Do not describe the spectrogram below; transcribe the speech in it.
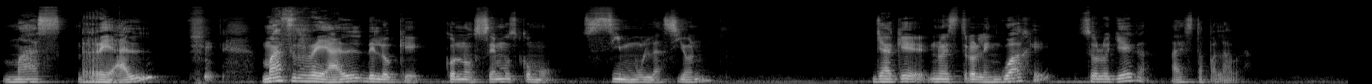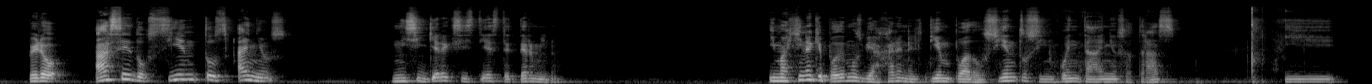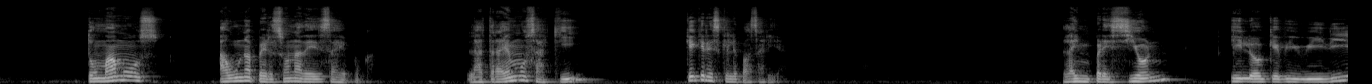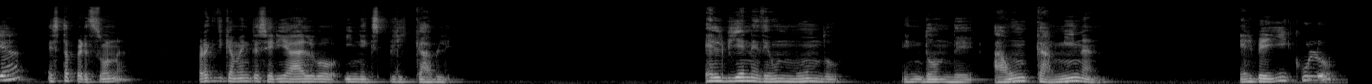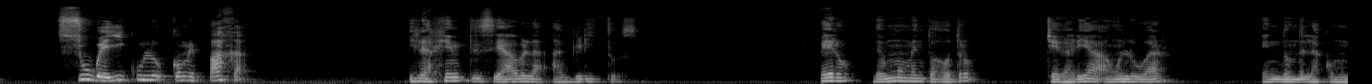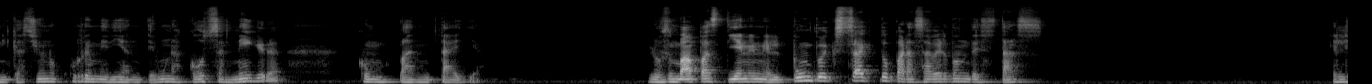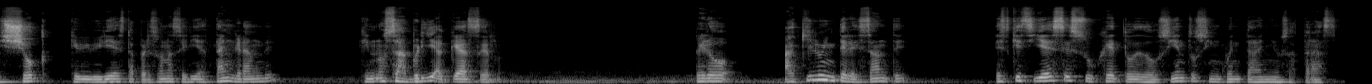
Más real, más real de lo que conocemos como simulación, ya que nuestro lenguaje solo llega a esta palabra. Pero hace 200 años ni siquiera existía este término. Imagina que podemos viajar en el tiempo a 250 años atrás y tomamos a una persona de esa época. La traemos aquí. ¿Qué crees que le pasaría? La impresión y lo que viviría esta persona prácticamente sería algo inexplicable. Él viene de un mundo en donde aún caminan. El vehículo, su vehículo come paja. Y la gente se habla a gritos. Pero de un momento a otro llegaría a un lugar en donde la comunicación ocurre mediante una cosa negra con pantalla. Los mapas tienen el punto exacto para saber dónde estás el shock que viviría esta persona sería tan grande que no sabría qué hacer. Pero aquí lo interesante es que si ese sujeto de 250 años atrás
